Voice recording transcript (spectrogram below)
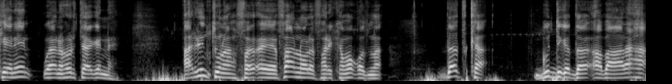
keeneen waana hor taagannahay arrintuna faanoole fari kama qodna. Dadka guddiga abaaraha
